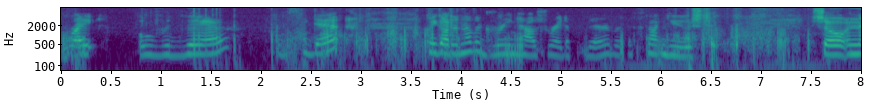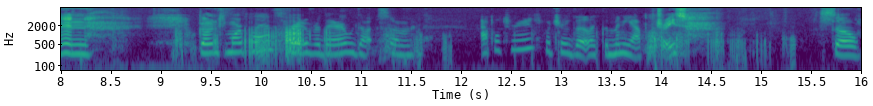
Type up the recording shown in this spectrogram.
right over there. You see that? We got another greenhouse right up there, but it's not used. So, and then going to more plants right over there. We got some apple trees, which are the like the mini apple trees. So,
